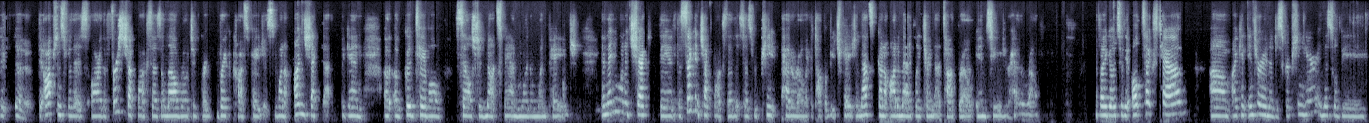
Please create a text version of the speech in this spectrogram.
the, the, options for this are the first checkbox says allow row to break across pages. You want to uncheck that. Again, a, a good table cell should not span more than one page. And then you want to check the, the second checkbox though that says repeat header row at the top of each page. And that's going to automatically turn that top row into your header row. If I go to the alt text tab, um, I can enter in a description here, and this will be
